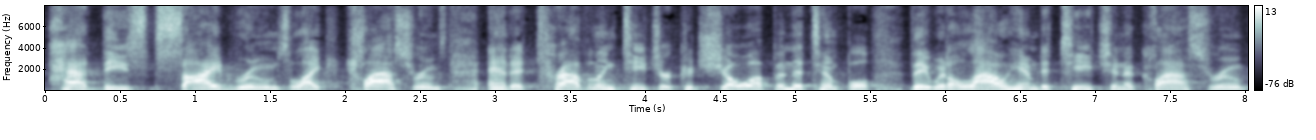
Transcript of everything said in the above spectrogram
had these side rooms like classrooms, and a traveling teacher could show up in the temple. They would allow him to teach in a classroom,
